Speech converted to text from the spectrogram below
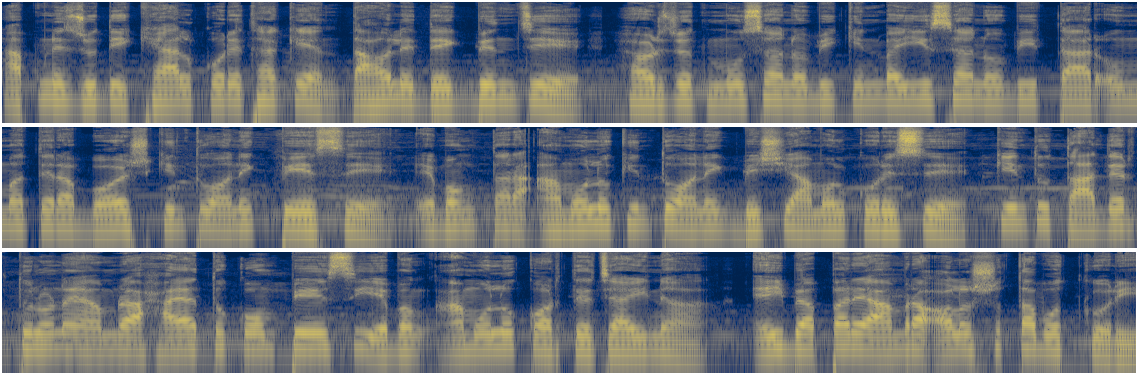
আপনি যদি খেয়াল করে থাকেন, তাহলে দেখবেন যে হরজত মুসা নবী কিংবা ঈসা নবী তার উম্মাতেরা বয়স কিন্তু অনেক পেয়েছে এবং তারা আমলও কিন্তু অনেক বেশি আমল করেছে। কিন্তু তাদের তুলনায় আমরা হায়াতও কম পেয়েছি এবং আমলও করতে চাই না। এই ব্যাপারে আমরা অলসতা বোধ করি।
